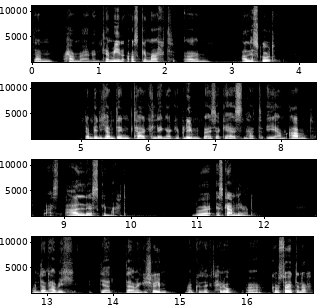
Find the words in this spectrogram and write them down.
Dann haben wir einen Termin ausgemacht, ähm, alles gut. Dann bin ich an dem Tag länger geblieben, weil es ja geheißen hat, eh am Abend, passt, alles gemacht. Nur es kam niemand. Und dann habe ich der Dame geschrieben, habe gesagt, hallo, äh, kommst du heute noch?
